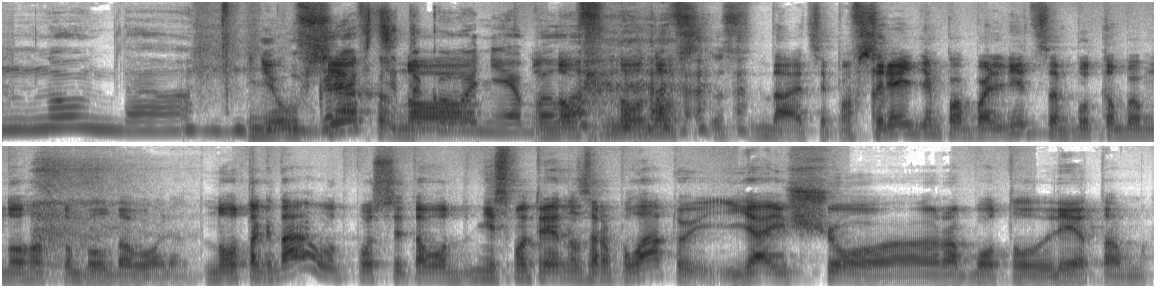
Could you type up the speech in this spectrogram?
Ну, да. Не у всех, но, такого не было. Но, но, но, да, типа в среднем по больнице будто бы много кто был доволен. Но тогда вот после того, несмотря на зарплату, я еще работал летом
